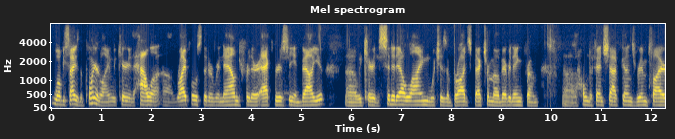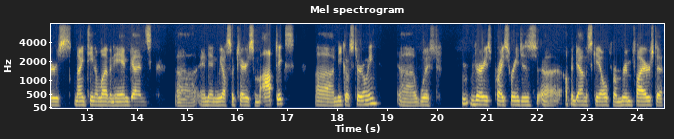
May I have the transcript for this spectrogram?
well, besides the pointer line, we carry the Howa uh, rifles that are renowned for their accuracy and value. Uh, we carry the Citadel line, which is a broad spectrum of everything from uh, home defense shotguns, rim fires, 1911 handguns. Uh, and then we also carry some optics, uh, Nikko Stirling, uh, with various price ranges up and down the scale from rim fires to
